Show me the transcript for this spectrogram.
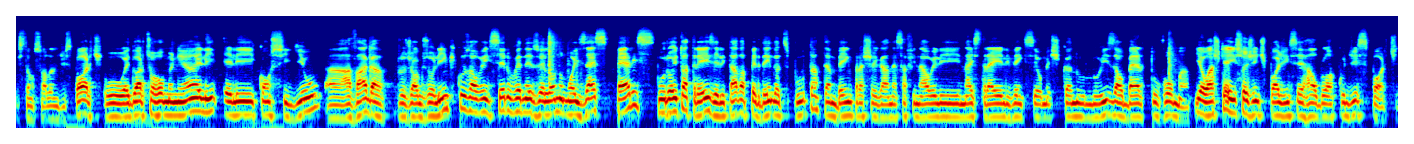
estamos falando de esporte, o Eduardo Sorromanian, ele, ele conseguiu a, a vaga para os Jogos Olímpicos ao vencer o venezuelano Moisés Pérez por 8 a 3. Ele estava perdendo a disputa também para chegar nessa final. Ele na estreia ele venceu o mexicano Luiz Alberto Roman. E eu acho que é isso. A gente pode encerrar o bloco de esportes.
